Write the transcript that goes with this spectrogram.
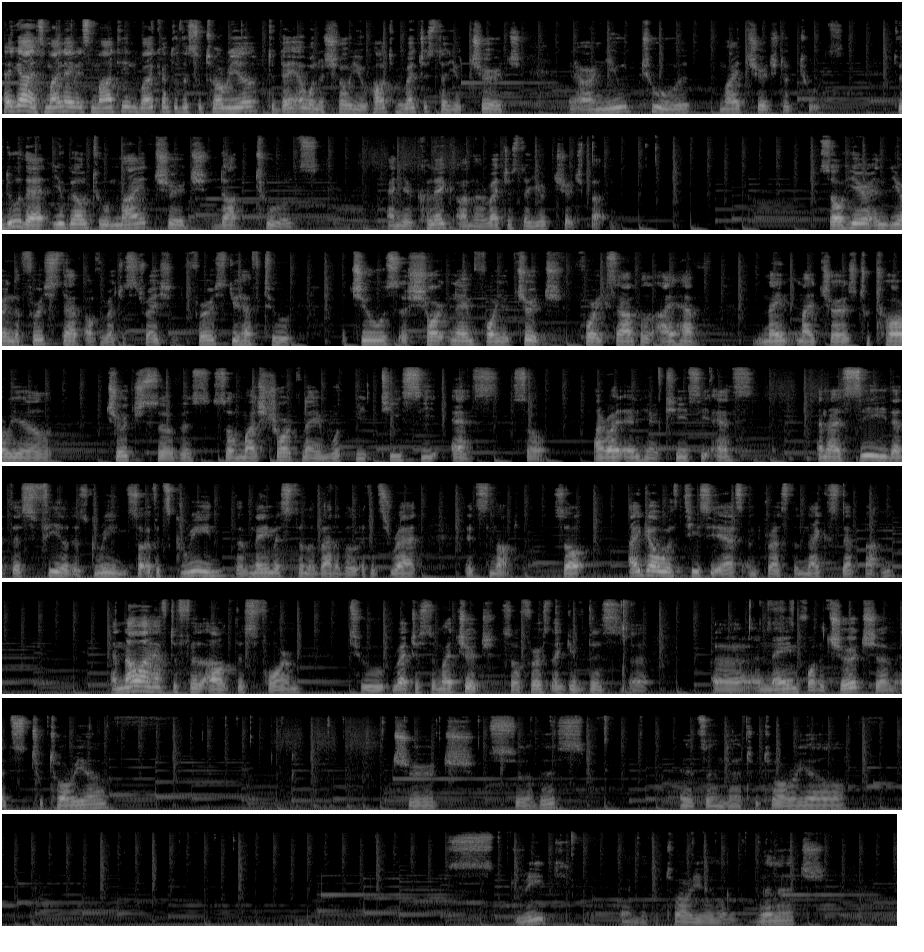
Hey guys, my name is Martin. Welcome to this tutorial. Today I want to show you how to register your church in our new tool, mychurch.tools. To do that, you go to mychurch.tools and you click on the register your church button. So here in, you're in the first step of registration. First you have to choose a short name for your church. For example, I have named my church tutorial church service. So my short name would be TCS. So I write in here TCS and I see that this field is green. So if it's green, the name is still available. If it's red, it's not. So I go with TCS and press the next step button. And now I have to fill out this form to register my church. So first I give this uh, uh, a name for the church. Um, it's tutorial church service. It's in the tutorial street and the tutorial village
